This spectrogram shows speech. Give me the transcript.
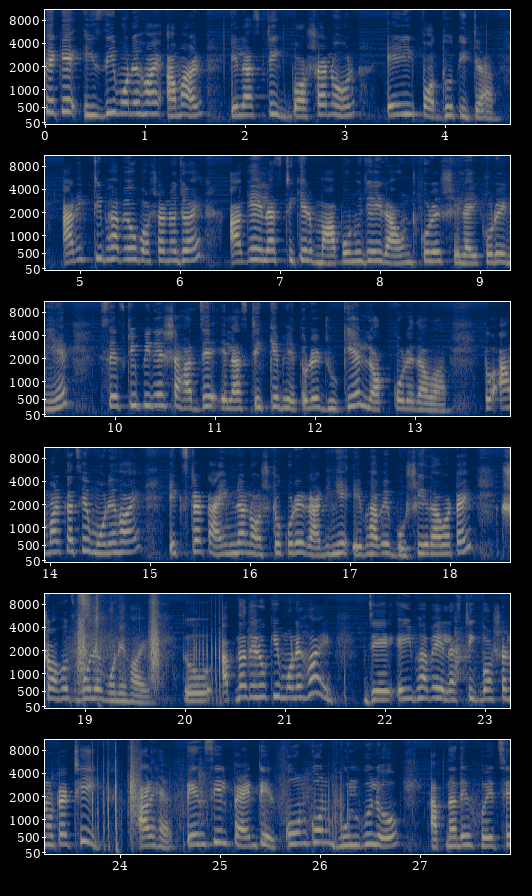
থেকে ইজি মনে হয় আমার এলাস্টিক বসানোর এই পদ্ধতিটা। আরেকটিভাবেও বসানো যায়। আগে এলাস্টিকের মাপ অনুযায়ী রাউন্ড করে, সেলাই করে নিয়ে সেফটি পিনের সাহায্যে এলাস্টিককে ভেতরে ঢুকিয়ে লক করে দেওয়া। তো আমার কাছে মনে হয় এক্সট্রা টাইম না নষ্ট করে রানিংয়ে এভাবে বসিয়ে দেওয়াটাই সহজ বলে মনে হয়। তো আপনাদেরও কি মনে হয় যে এইভাবে এলাস্টিক বসানোটা ঠিক? আর হ্যাঁ পেন্সিল প্যান্টের কোন কোন ভুলগুলো আপনাদের হয়েছে?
